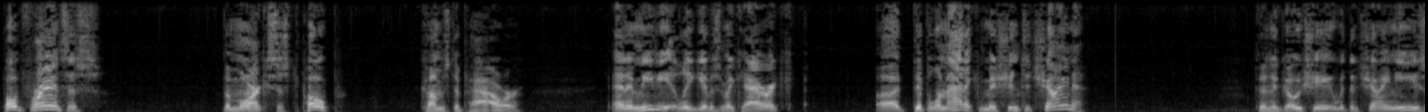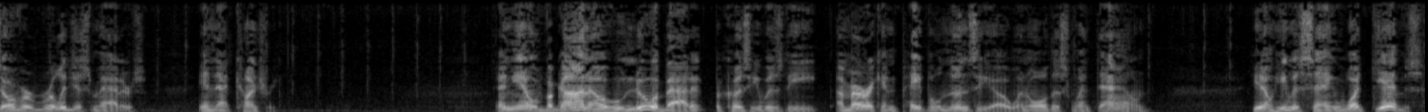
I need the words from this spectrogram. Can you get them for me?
Pope Francis, the Marxist Pope, comes to power and immediately gives McCarrick a diplomatic mission to China to negotiate with the Chinese over religious matters in that country. And, you know, Vigano, who knew about it because he was the American papal nuncio when all this went down, you know, he was saying, what gives?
